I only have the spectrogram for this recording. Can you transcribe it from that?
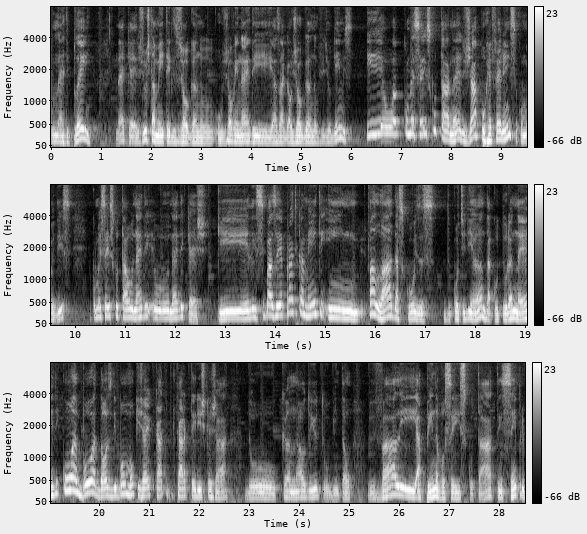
o Nerdplay, né? Que é justamente eles jogando, o Jovem Nerd e Azagal jogando videogames. E eu comecei a escutar, né? Já por referência, como eu disse, comecei a escutar o, Nerd, o Nerdcast, que ele se baseia praticamente em falar das coisas do cotidiano, da cultura nerd, com uma boa dose de bom humor, que já é característica já do canal do YouTube. Então, vale a pena você escutar. Tem sempre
